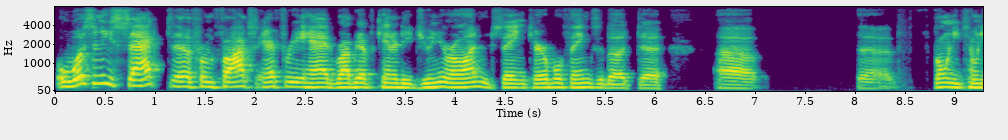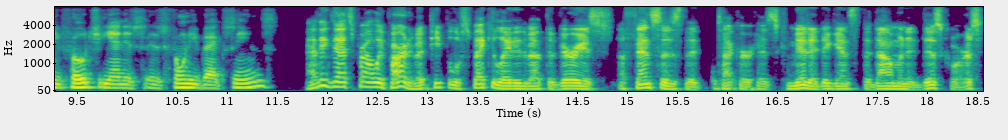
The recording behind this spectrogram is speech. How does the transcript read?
Wasn't he sacked uh, from Fox after he had Robert F. Kennedy Jr. on saying terrible things about uh, uh, phony Tony Fauci and his, his phony vaccines? I think that's probably part of it. People have speculated about the various offenses that Tucker has committed against the dominant discourse.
